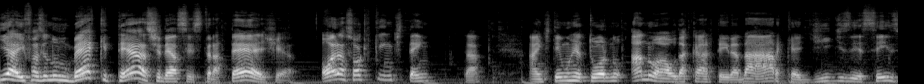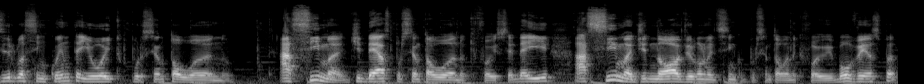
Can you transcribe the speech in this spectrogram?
E aí, fazendo um backtest dessa estratégia, olha só o que a gente tem, tá? A gente tem um retorno anual da carteira da Arca de 16,58% ao ano acima de 10% ao ano, que foi o CDI, acima de 9,95% ao ano, que foi o Ibovespa,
